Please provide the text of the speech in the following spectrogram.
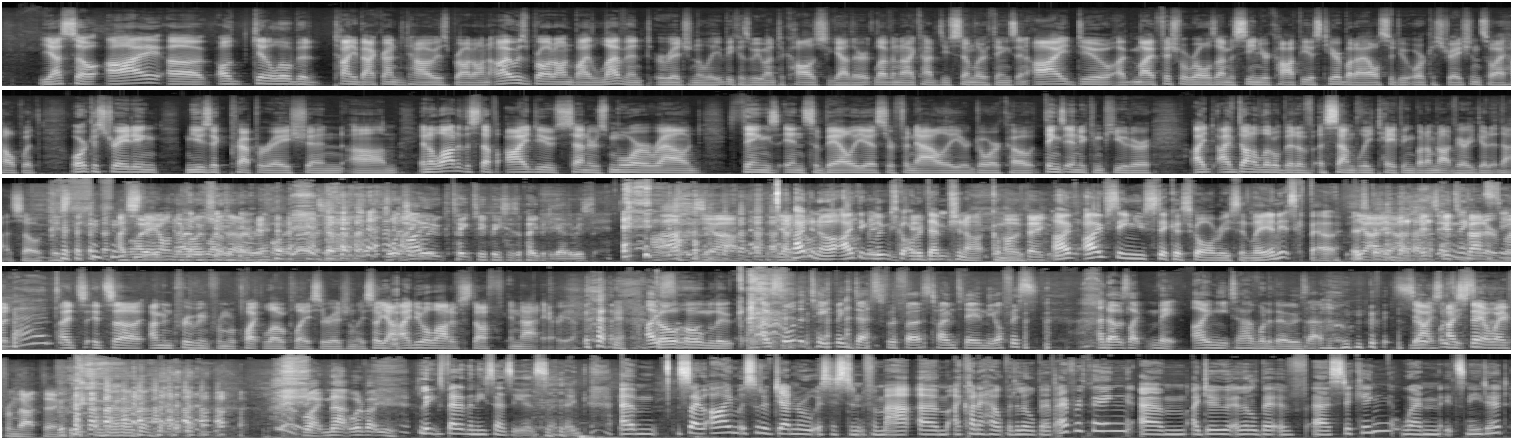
so I uh, I'll get a little bit tiny background into how I was brought on. I was brought on by Levent originally because we went to college together. Levent and I kind of do similar things, and I do I, my official role is I'm a senior copyist here, but I also do orchestration. So I help with orchestrating music preparation, um, and a lot of the stuff I do centers more around things in Sibelius or Finale or Dorico, things in a computer. I, I've done a little bit of assembly taping, but I'm not very good at that. So they st- I stay on the I would like to that. Uh, watching Luke take two pieces of paper together is. yeah, yeah. I don't know. I think Luke's got a tape redemption arc coming. Oh, thank you. I've I've seen you stick a score recently, and it's better. It's Yeah, yeah. It's it's better, it's but bad. it's it's uh I'm improving from a quite low place originally. So yeah, I do a lot of stuff in that area. I Go saw- home, Luke. I saw the taping desk for the first time today in the office, and I was like, mate, I need to have one of those at home. So- yeah, I, I stay so away handy. from that thing. Right, Nat, what about you? Luke's better than he says he is, I think. um, so I'm a sort of general assistant for Matt. Um, I kind of help with a little bit of everything. Um, I do a little bit of uh, sticking when it's needed.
